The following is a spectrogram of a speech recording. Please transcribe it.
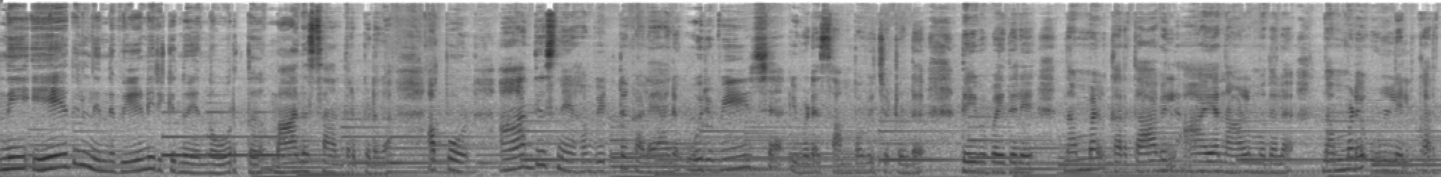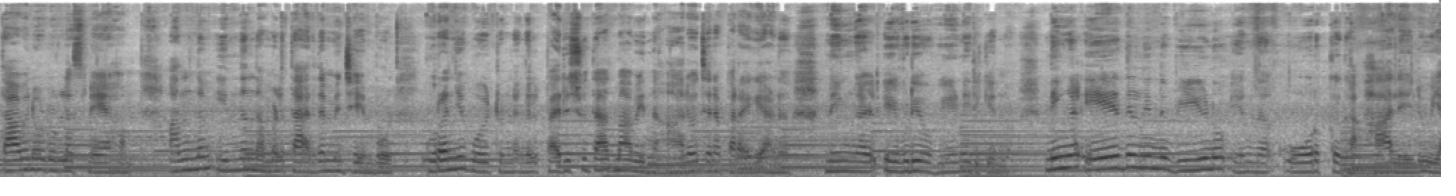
നീ ഏതിൽ നിന്ന് വീണിരിക്കുന്നു എന്ന് ഓർത്ത് മാനസാന്തരപ്പെടുക. അപ്പോൾ ആദ്യ സ്നേഹം വിട്ട് കളയാൻ ഒരു വീഴ്ച ഇവിടെ സംഭവിച്ചിട്ടുണ്ട്. ദൈവപൈതലെ നമ്മൾ കർത്താവിൽ ആയ നാൾ മുതൽ നമ്മുടെ ഉള്ളിൽ കർത്താവിനോടുള്ള സ്നേഹം അന്നും ഇന്നും നമ്മൾ താരതമ്യം ചെയ്യുമ്പോൾ കുറഞ്ഞു പോയിട്ടുണ്ടെങ്കിൽ പരിശുദ്ധാത്മാവ് ഇന്ന് ആലോചന പറയുകയാണ് നിങ്ങൾ എവിടെയോ വീണിരിക്കുന്നു. നിങ്ങൾ ഏതിൽ നിന്ന് വീണു എന്ന് ഓർക്കുക. ഹാലലൂയ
